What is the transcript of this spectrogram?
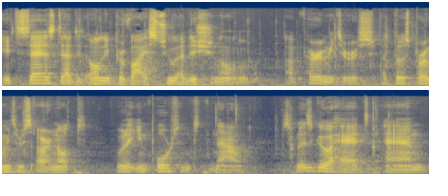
it says that it only provides two additional uh, parameters, but those parameters are not really important now. So let's go ahead and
